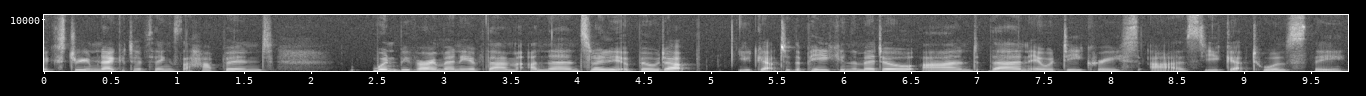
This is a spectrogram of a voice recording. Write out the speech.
extreme negative things that happened, wouldn't be very many of them, and then slowly it would build up. You'd get to the peak in the middle, and then it would decrease as you get towards the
